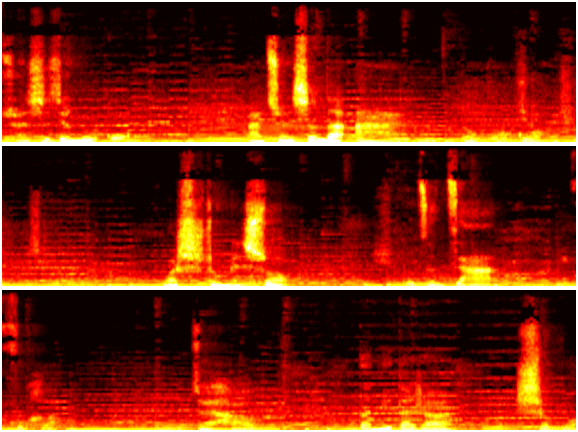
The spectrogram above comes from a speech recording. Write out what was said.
全世界路过，把全盛的爱都活。过，我始终没说不增加你负荷。最后等你的人是我，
